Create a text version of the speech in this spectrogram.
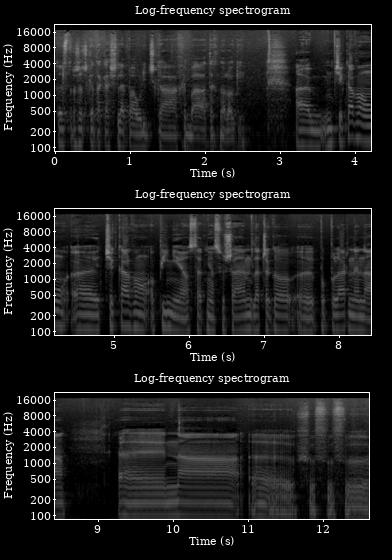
to jest troszeczkę taka ślepa uliczka chyba technologii. Ciekawą, e, ciekawą opinię ostatnio słyszałem, dlaczego e, popularny na, na w, w, w,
